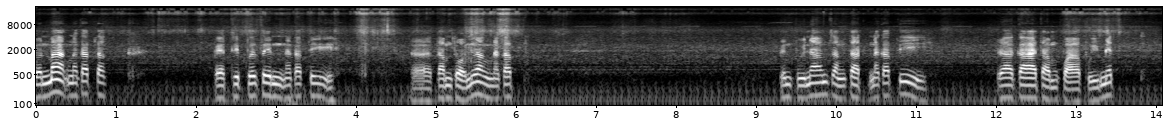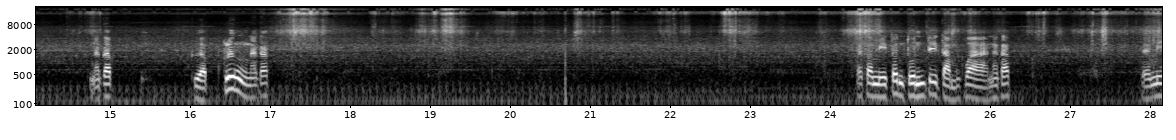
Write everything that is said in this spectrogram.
ส่วนมากนะครับสักแปดสิบเปอร์เซ็นต์นะครับที่ทำต่อเนื่องนะครับ เป็นปุ๋ยน้ำสังตัดนะครับที่ราคาต่ำกว่าปุ๋ยเม็ดนะครับ เกือบครึ่งนะครับแล้วก็มีต้นทุนที่ต่ำกว่านะครับ แต่มี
